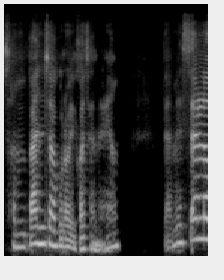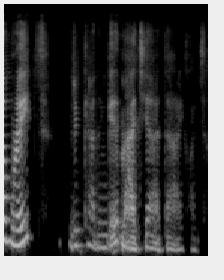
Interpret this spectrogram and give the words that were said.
전반적으로 이거잖아요. 그 다음에 celebrate. 이렇게 하는 게 맞이하다. 이거죠.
